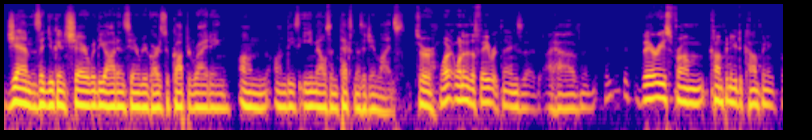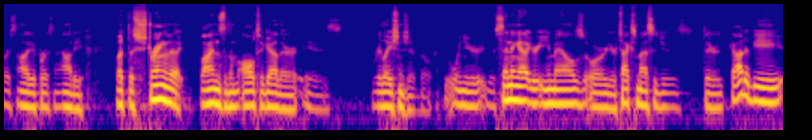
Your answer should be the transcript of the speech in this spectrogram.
gems that you can share with the audience in regards to copywriting on on these emails and text messaging lines? Sure. One, one of the favorite things that I have, and it varies from company to company, personality to personality, but the string that binds them all together is relationship building. When you're, you're sending out your emails or your text messages, there's got to be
